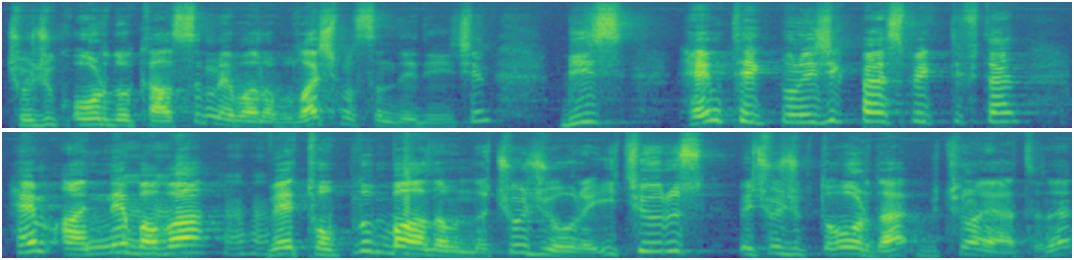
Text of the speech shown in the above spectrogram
çocuk orada kalsın ve bana bulaşmasın dediği için biz hem teknolojik perspektiften hem anne baba ve toplum bağlamında çocuğu oraya itiyoruz ve çocuk da orada bütün hayatını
